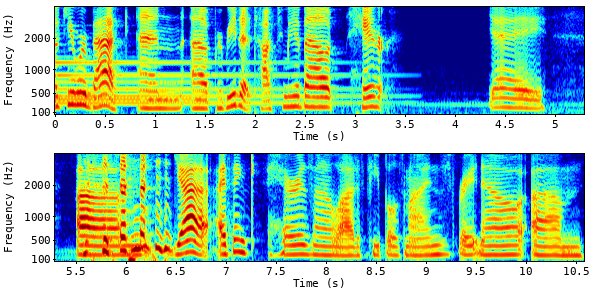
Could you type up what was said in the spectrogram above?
Okay, we're back. And uh, Purbita, talk to me about hair. Yay. Um, yeah, I think hair is on a lot of people's minds right now. Um,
